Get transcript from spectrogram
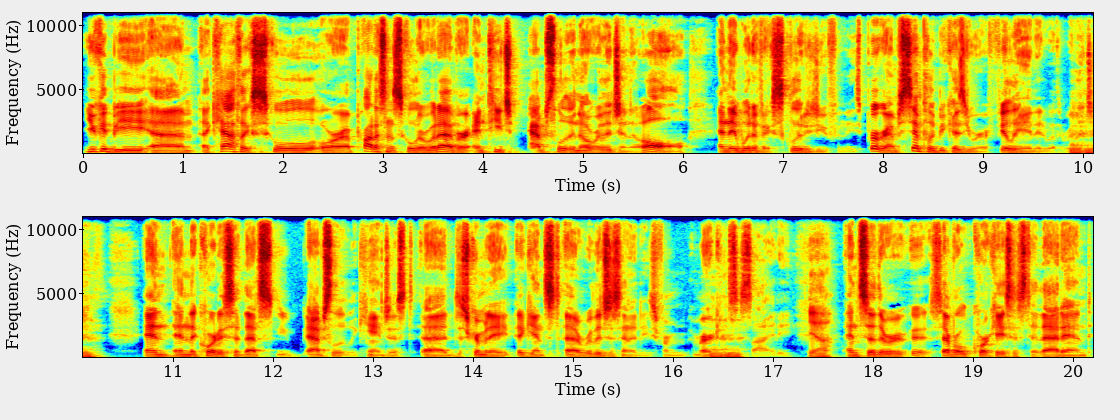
you could be um, a Catholic school or a Protestant school or whatever and teach absolutely no religion at all. And they would have excluded you from these programs simply because you were affiliated with a religion. Mm-hmm. And, and the court has said that's you absolutely can't just uh, discriminate against uh, religious entities from American mm-hmm. society. Yeah. And so there were uh, several court cases to that end.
